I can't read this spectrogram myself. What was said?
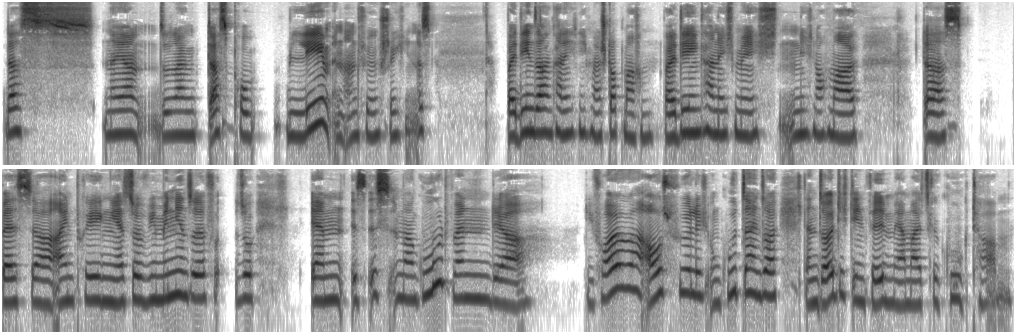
dass, naja, sozusagen das Problem in Anführungsstrichen ist, bei den Sachen kann ich nicht mehr Stopp machen. Bei denen kann ich mich nicht nochmal das besser einprägen. Jetzt so wie Minions so, ähm, es ist immer gut, wenn der die Folge ausführlich und gut sein soll, dann sollte ich den Film mehrmals geguckt haben.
